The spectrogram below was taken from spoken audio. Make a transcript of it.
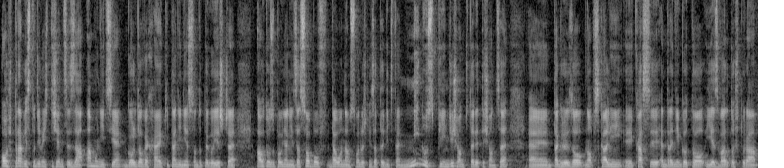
oś- prawie 109 tysięcy za amunicję, goldowe haeki, tanie nie są, do tego jeszcze auto uzupełnianie zasobów dało nam sumarycznie za tę bitwę minus 54 tysiące, e, także no, w skali e, kasy Endraniego to jest wartość, która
